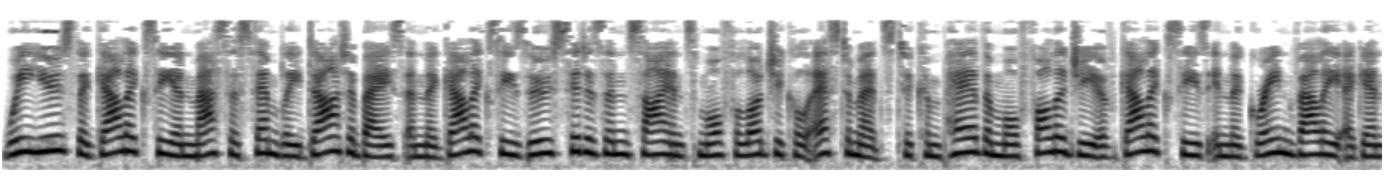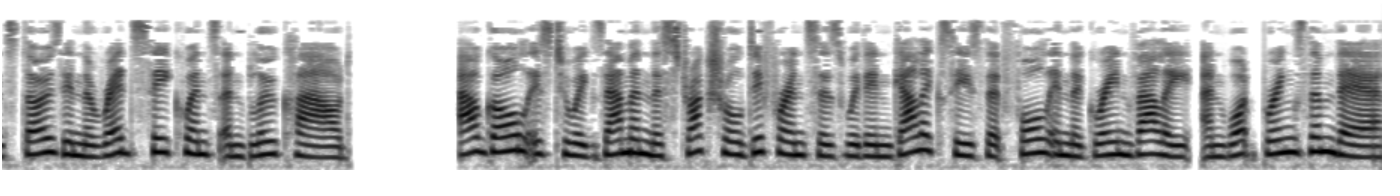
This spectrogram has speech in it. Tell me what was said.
We use the Galaxy and Mass Assembly database and the Galaxy Zoo citizen science morphological estimates to compare the morphology of galaxies in the Green Valley against those in the red sequence and blue cloud. Our goal is to examine the structural differences within galaxies that fall in the Green Valley, and what brings them there.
